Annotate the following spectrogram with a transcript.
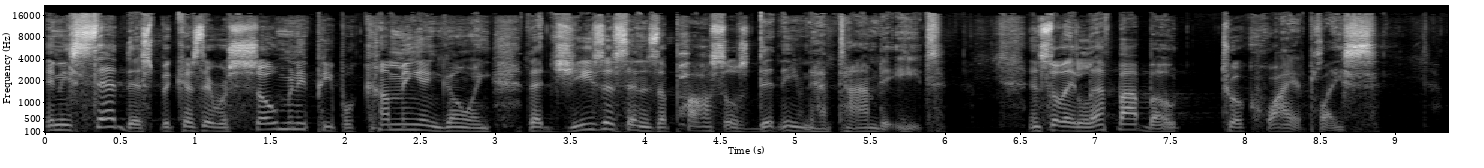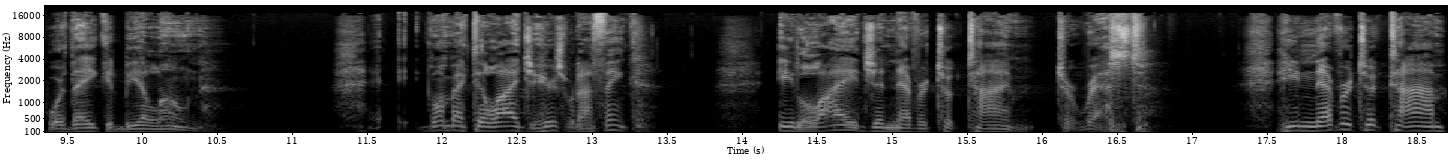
And he said this because there were so many people coming and going that Jesus and his apostles didn't even have time to eat. And so they left by boat to a quiet place where they could be alone. Going back to Elijah, here's what I think Elijah never took time to rest. He never took time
